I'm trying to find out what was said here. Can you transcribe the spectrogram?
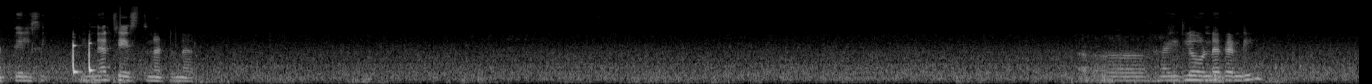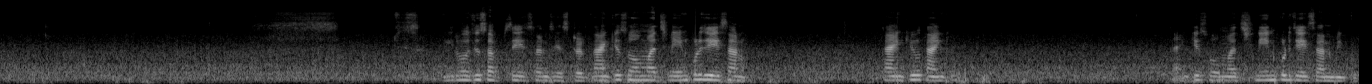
నాకు తెలిసి. డిన్నర్ చేస్తున్నట్టున్నారు. హైట్లో ఉండకండి. ఈరోజు సబ్ చేశాను sister. Thank you so much. నేను కూడా చేశాను. Thank you thank you. Thank you so much. నేను కూడా చేశాను మీకు.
